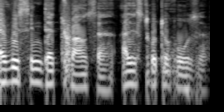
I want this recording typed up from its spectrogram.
Everything Dead Trouser, alles tote Hose.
